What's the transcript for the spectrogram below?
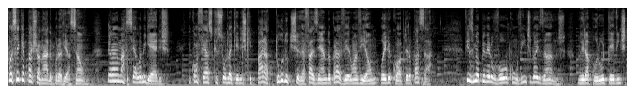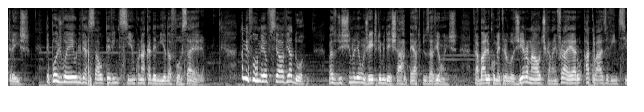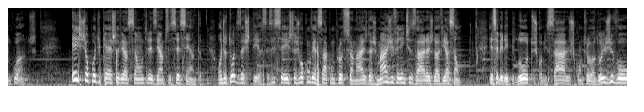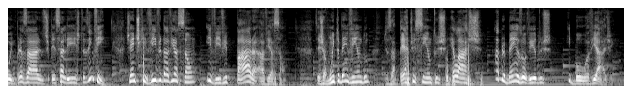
Você que é apaixonado por aviação, meu nome é Marcelo Migueles e confesso que sou daqueles que para tudo o que estiver fazendo para ver um avião ou helicóptero passar. Fiz o meu primeiro voo com 22 anos, no Irapuru T-23. Depois voei Universal T-25 na Academia da Força Aérea. Também formei oficial aviador, mas o destino deu um jeito de me deixar perto dos aviões. Trabalho com meteorologia aeronáutica na Infraero há quase 25 anos. Este é o podcast Aviação 360, onde todas as terças e sextas vou conversar com profissionais das mais diferentes áreas da aviação. Receberei pilotos, comissários, controladores de voo, empresários, especialistas, enfim, gente que vive da aviação e vive para a aviação. Seja muito bem-vindo, desaperte os cintos, relaxe, abre bem os ouvidos e boa viagem.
